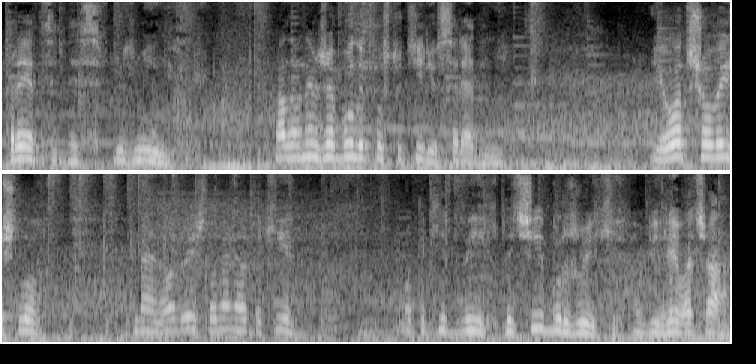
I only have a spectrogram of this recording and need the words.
30 десь, плюс-мінус. Але вони вже були пустотілі всередині. І от що вийшло в мене. От вийшло в мене отакі, отакі дві печі буржуйки обігрівача.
